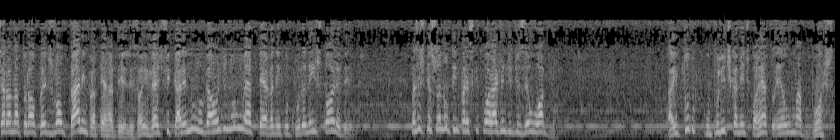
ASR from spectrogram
será natural para eles voltarem para a terra deles, ao invés de ficarem num lugar onde não é terra, nem cultura, nem história deles. Mas as pessoas não têm, parece que, coragem de dizer o óbvio. Aí tudo, o politicamente correto é uma bosta.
